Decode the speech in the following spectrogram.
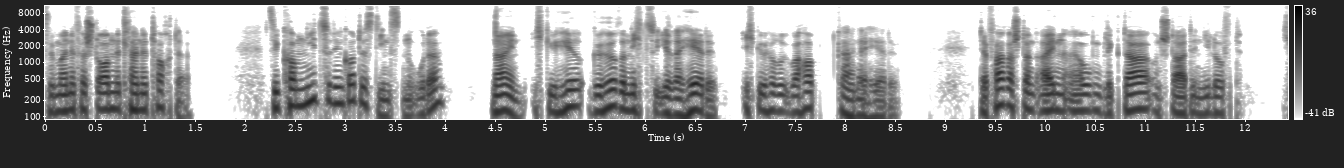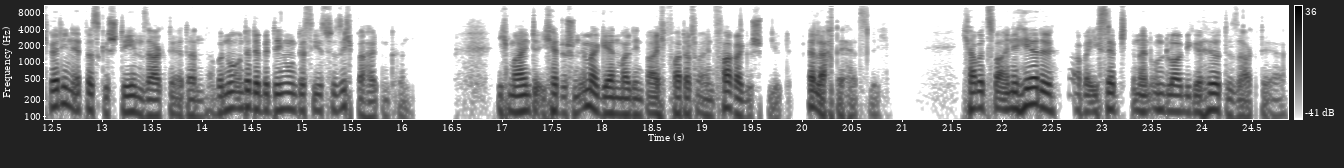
Für meine verstorbene kleine Tochter. Sie kommen nie zu den Gottesdiensten, oder? Nein, ich gehör, gehöre nicht zu ihrer Herde. Ich gehöre überhaupt keiner Herde. Der Pfarrer stand einen Augenblick da und starrte in die Luft. Ich werde Ihnen etwas gestehen, sagte er dann, aber nur unter der Bedingung, dass Sie es für sich behalten können. Ich meinte, ich hätte schon immer gern mal den Beichtvater für einen Pfarrer gespielt. Er lachte herzlich. Ich habe zwar eine Herde, aber ich selbst bin ein ungläubiger Hirte, sagte er.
